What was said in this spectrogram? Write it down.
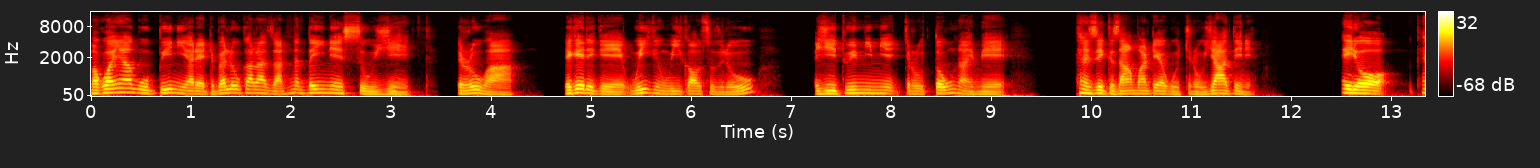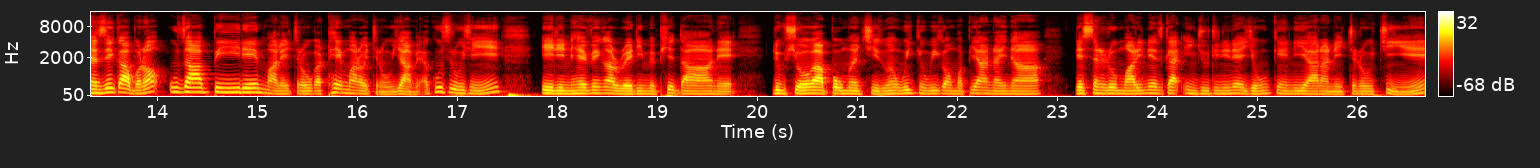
မကွန်ရကိုပေးနေရတဲ့ develop ကလာစား2သိန်းနဲ့ဆိုရင်ကျွန်တော်တို့ဟာတကယ်တကယ် week in week out ဆိုသလိုအည်သွေးမြင့်မြင့်ကျွန်တော်သုံးနိုင်မဲ့ခန်စစ်ကစားမတယောက်ကိုကျွန်တော်ရတဲ့နေအဲ့တော့ခန်စစ်ကပေါ့နော်ဦးစားပေးတဲ့မှာလဲကျွန်တော်ကထဲ့မှာတော့ကျွန်တော်ရမယ်အခုဆိုလို့ရှိရင် Aiden Heaven က ready မဖြစ်တာနဲ့လူရှောကပုံမှန်ချီသွမ်း week in week out မပြနိုင်တာ Lisandro Martinez က injury နဲ့ရုံးကန်နေရတာနဲ့ကျွန်တော်ကြည့်ရင်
